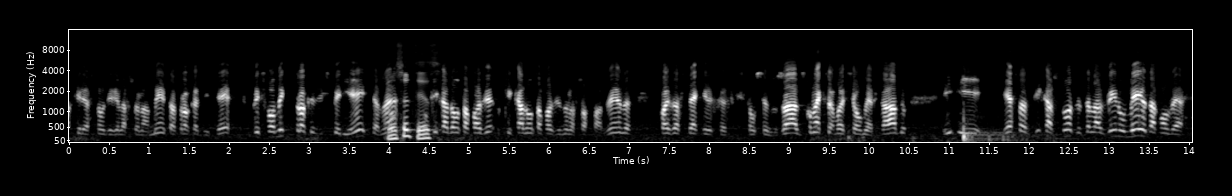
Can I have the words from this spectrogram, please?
a criação de relacionamento, a troca de ideias, principalmente trocas de experiência, né? Com certeza. O que cada um está fazendo, que cada um está fazendo na sua fazenda, quais as técnicas que estão sendo usadas, como é que vai ser o mercado. E, e, essas dicas todas, elas vêm no meio da conversa.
